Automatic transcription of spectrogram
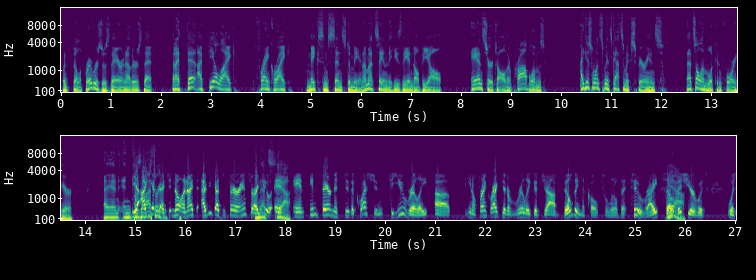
when Philip Rivers was there and others that that I fe- I feel like Frank Reich makes some sense to me. And I'm not saying that he's the end all be all answer to all their problems. I just want somebody that's got some experience. That's all I'm looking for here. And and Yeah, I get that. No, and I I think that's a fair answer. And I do. And, yeah. and in fairness to the question, to you, really, uh, you know, Frank Reich did a really good job building the Colts a little bit too, right? So Yeah. this year was was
